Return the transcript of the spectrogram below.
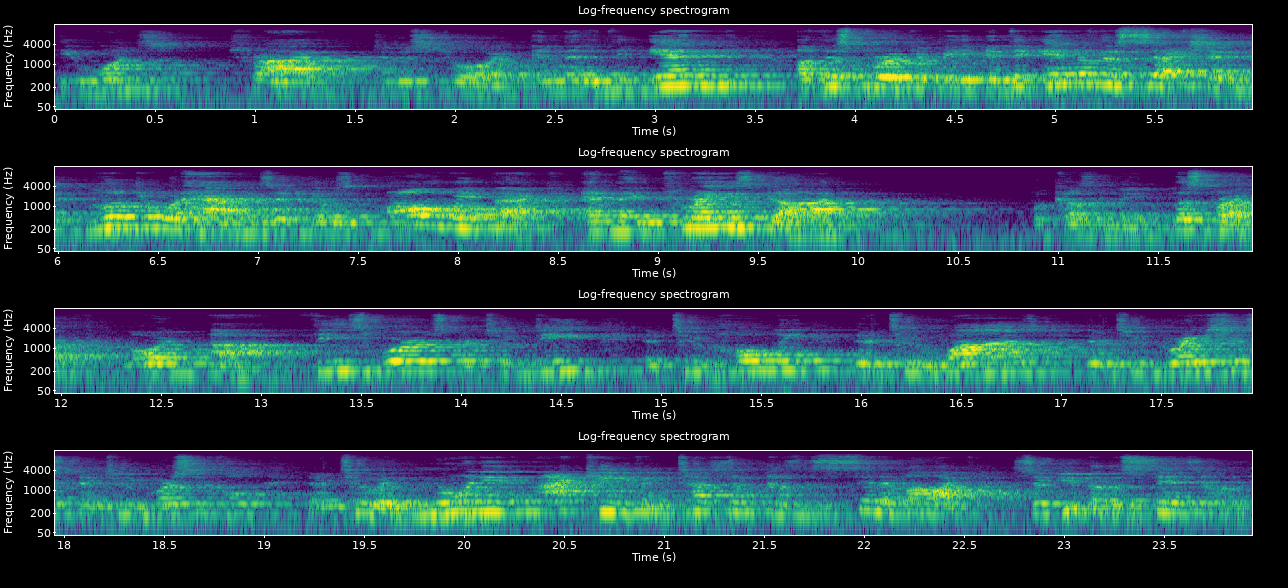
he once tried to destroy. And then at the end of this pericope, at the end of this section, look at what happens. It goes all the way back, and they praise God because of me. Let's pray. Lord, uh, these words are too deep, they're too holy, they're too wise, they're too gracious, they're too merciful, they're too anointed. I can't even touch them because of sin in my life. So you know the sins are,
